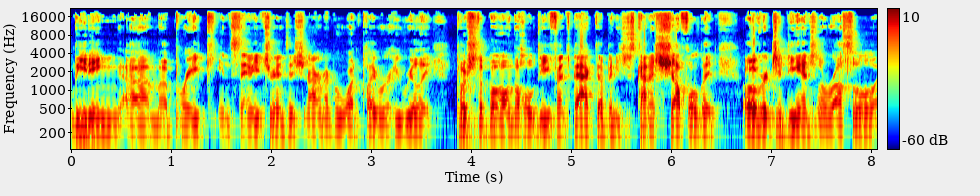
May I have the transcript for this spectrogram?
leading um, a break in semi-transition. I remember one play where he really pushed the ball and the whole defense backed up, and he just kind of shuffled it over to D'Angelo Russell,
